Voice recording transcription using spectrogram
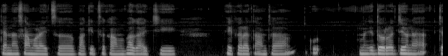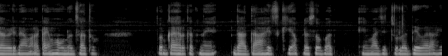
त्यांना सांभाळायचं बाकीचं काम बघायची. हे करत आमचा कु म्हणजे दररोज जेवणाच्या वेळेने आम्हाला टाईम होऊनच जातो. पण काय हरकत नाही. दादा आहेच की आपल्यासोबत. हे माझी चुलत देवर आहे.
